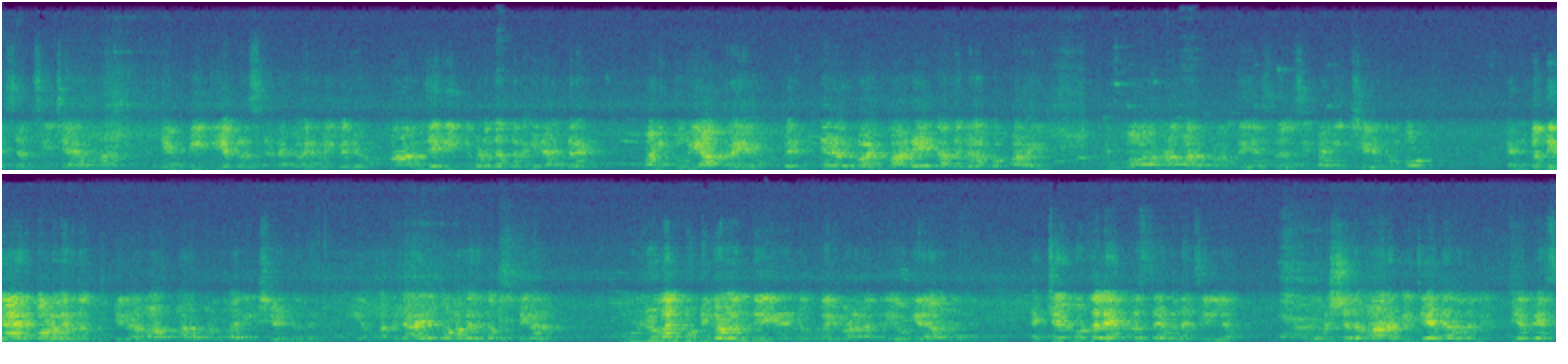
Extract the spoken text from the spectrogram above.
S M C chairman M P T A president ഒക്കെ വരുമ്പോൾ ഇവർ മാറഞ്ചേരിക്ക് ഇവിടെ നിന്ന് ഇറങ്ങി രണ്ടര മണിക്കൂർ യാത്ര ചെയ്യണം. ഇവരിങ്ങനെ ഒരുപാട് പഴയ കഥകളൊക്കെ പറയും. ഇപ്പോൾ നമ്മുടെ മലപ്പുറത്ത് എസ് എൽ സി പരീക്ഷ എഴുതുമ്പോൾ എൺപതിനായിരത്തോളം വരുന്ന കുട്ടികൾ മലപ്പുറത്ത് പരീക്ഷ എഴുതുന്നുണ്ട്. ഈ എൺപതിനായിരത്തോളം വരുന്ന കുട്ടികൾ മുഴുവൻ കുട്ടികളും എന്ത് ചെയ്യുന്നുണ്ട്? ഉപരിപഠനത്തിന് യോഗ്യരാകുന്നുണ്ട് ഏറ്റവും കൂടുതൽ എ പ്ലസ് നേടുന്ന ജില്ല. നൂറ് ശതമാനം വിജയം നേടുന്ന വിദ്യാഭ്യാസ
